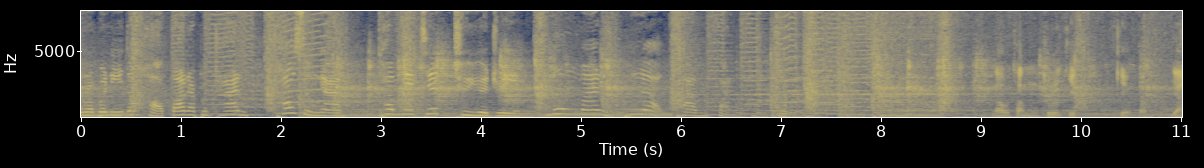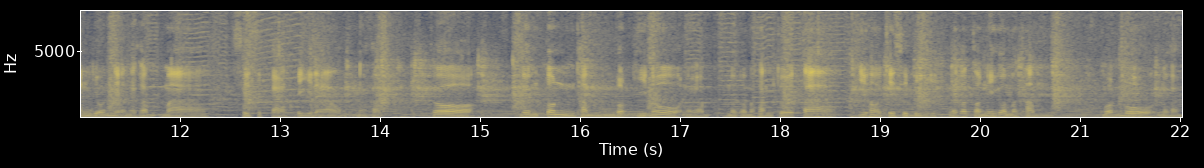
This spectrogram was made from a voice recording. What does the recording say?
ำหรับวันนี้ต้องขอต้อนรับทุกท่านเข้าสู่งาน Committed to Your Dream มุ่งมั่นเพื่อความฝันของคุณค่ะ เราทำธุรกิจเกี่ยวกับยานยนต์เนี่ยนะครับมา 48 ปีแล้วนะครับ ก็เริ่มต้นทำรถฮีโน่นะครับแล้วก็มาทำโตโยต้ายี่ห้อ JCB แล้วก็ตอนนี้ก็มาทำวอลโวนะครับ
